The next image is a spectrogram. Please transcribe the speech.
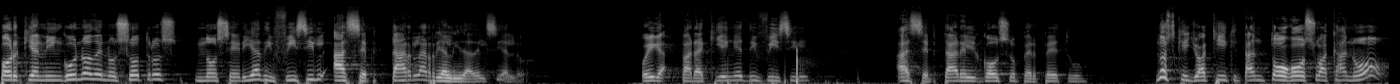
porque a ninguno de nosotros nos sería difícil aceptar la realidad del cielo. Oiga, ¿para quién es difícil aceptar el gozo perpetuo? No es que yo aquí tanto gozo acá, no.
